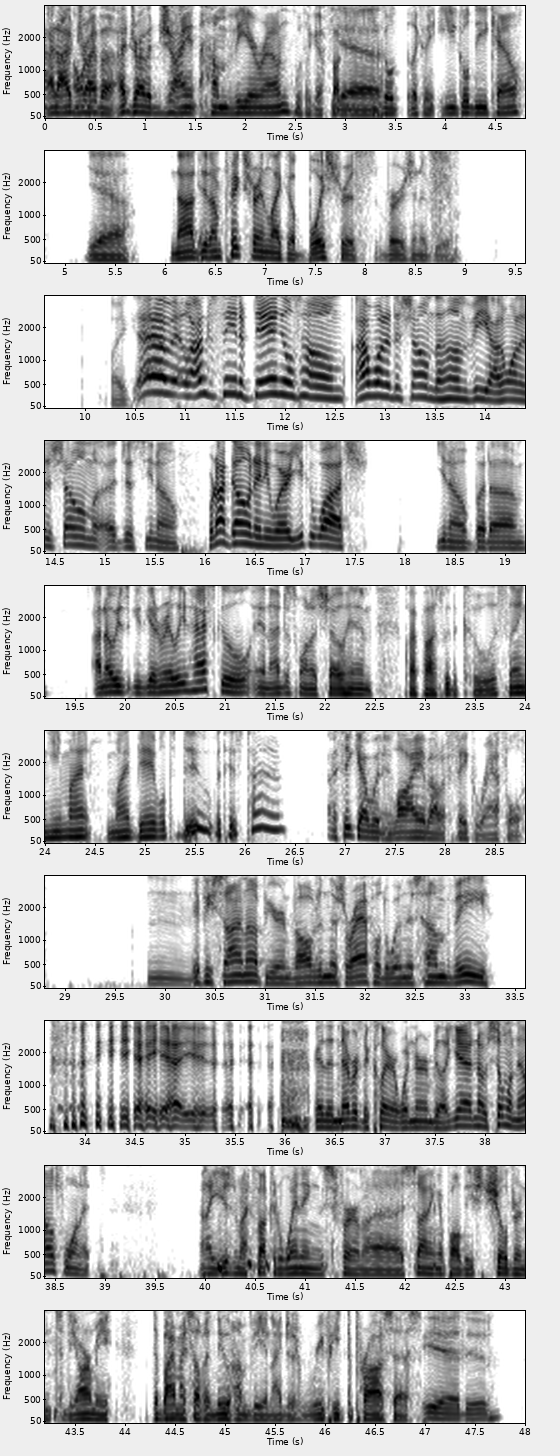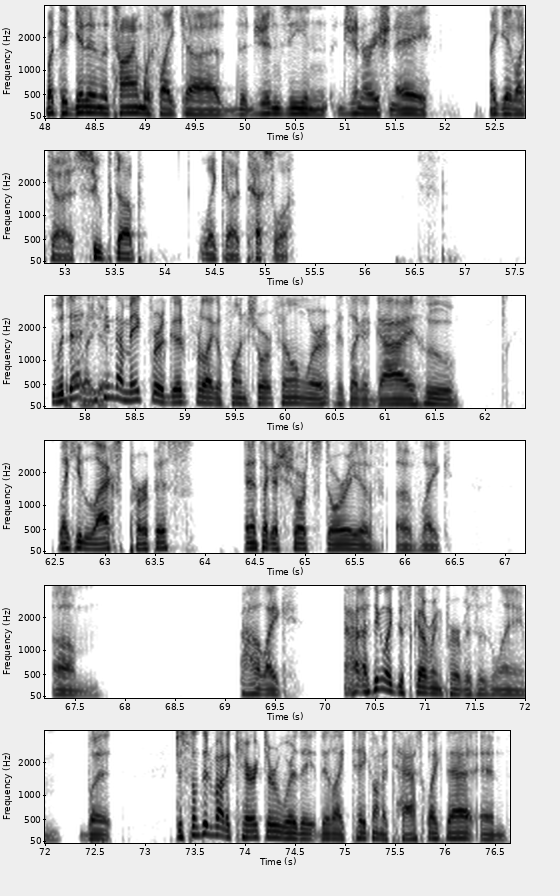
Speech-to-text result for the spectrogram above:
And I drive a I drive a giant Humvee around with like a fucking Yeah. eagle, like an eagle decal. yeah. Nah, dude, I'm picturing like a boisterous version of you. Like, man, I'm just seeing if Daniel's home. I wanted to show him the Humvee. I wanted to show him uh, just, you know, we're not going anywhere. You could watch, you know, but um, I know he's he's getting ready to leave high school, and I just want to show him quite possibly the coolest thing he might might be able to do with his time. I think I would lie about a fake raffle. Mm. If you sign up, you're involved in this raffle to win this Humvee, yeah, yeah, yeah. and then never declare a winner and be like, "Yeah, no, someone else won it." And I used my fucking winnings from uh, signing up all these children to the army to buy myself a new Humvee, and I just repeat the process. yeah, dude. But to get in the time with like uh, the Gen Z and Generation A, I get like a souped up like a Tesla. Would That's that you do. think that make for a good for like a fun short film where if it's like a guy who like he lacks purpose and it's like a short story of of like um uh, like I I think like discovering purpose is lame, but just something about a character where they they like take on a task like that and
